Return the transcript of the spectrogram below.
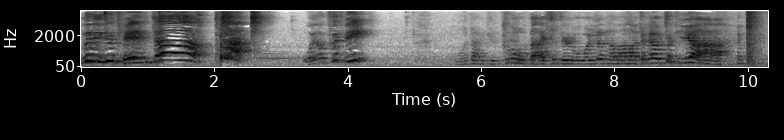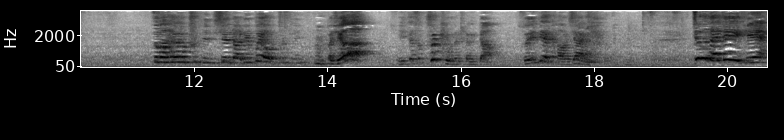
那你就听着。出大事情了，我日他妈妈，这还要出题呀？怎么还要出题？县长你不要出题，不行，你这是出口的成章，随便考一下你。就在这一天，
